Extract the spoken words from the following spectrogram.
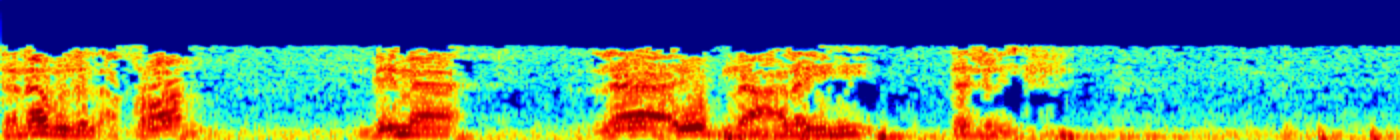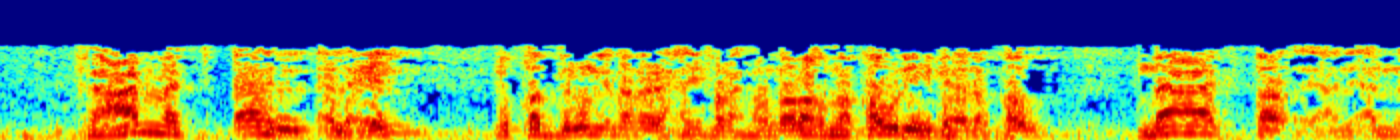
تنابذ الأقران بما لا يبنى عليه تجريح فعامة أهل العلم يقدرون الامام ابي حنيفة رحمه الله رغم قوله بهذا القول مع يعني أن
